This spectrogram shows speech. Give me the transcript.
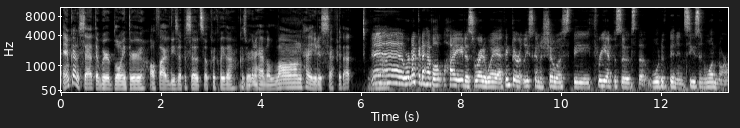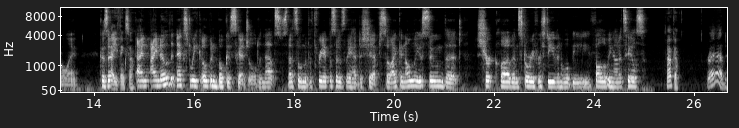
I am kind of sad that we're blowing through all five of these episodes so quickly, though, because we're gonna have a long hiatus after that. Eh, we're not going to have a hiatus right away. I think they're at least going to show us the three episodes that would have been in season one normally. Because Oh, you think so? I, I know that next week Open Book is scheduled, and that's that's one of the three episodes they had to shift. So I can only assume that Shirt Club and Story for Steven will be following on its heels. Okay. Rad.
